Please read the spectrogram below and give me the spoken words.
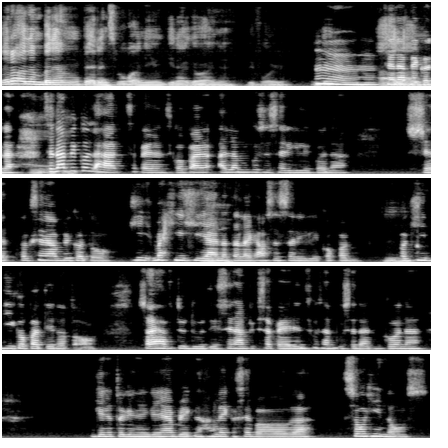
Pero alam ba ng parents mo kung ano yung ginagawa niya before? Mm, sinabi ko na. Sinabi ko lahat sa parents ko para alam ko sa sarili ko na shit, pag sinabi ko to, hi- mahihiya na talaga ako sa sarili ko pag mm. pag hindi ko pa tinotoo. So, I have to do this. Sinabi ko sa parents ko, sabi ko sa dad ko na ganito, ganyan, ganyan, break na kami kasi blah, blah, blah. So, he knows.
